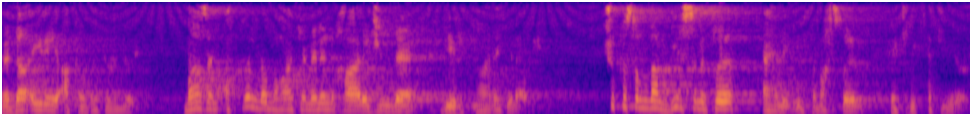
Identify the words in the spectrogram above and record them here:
ve daire-i akılda görünür. Bazen aklın ve muhakemenin haricinde bir fare girer. Şu kısımdan bir sınıfı ehli iltibastır, teknik etmiyor.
